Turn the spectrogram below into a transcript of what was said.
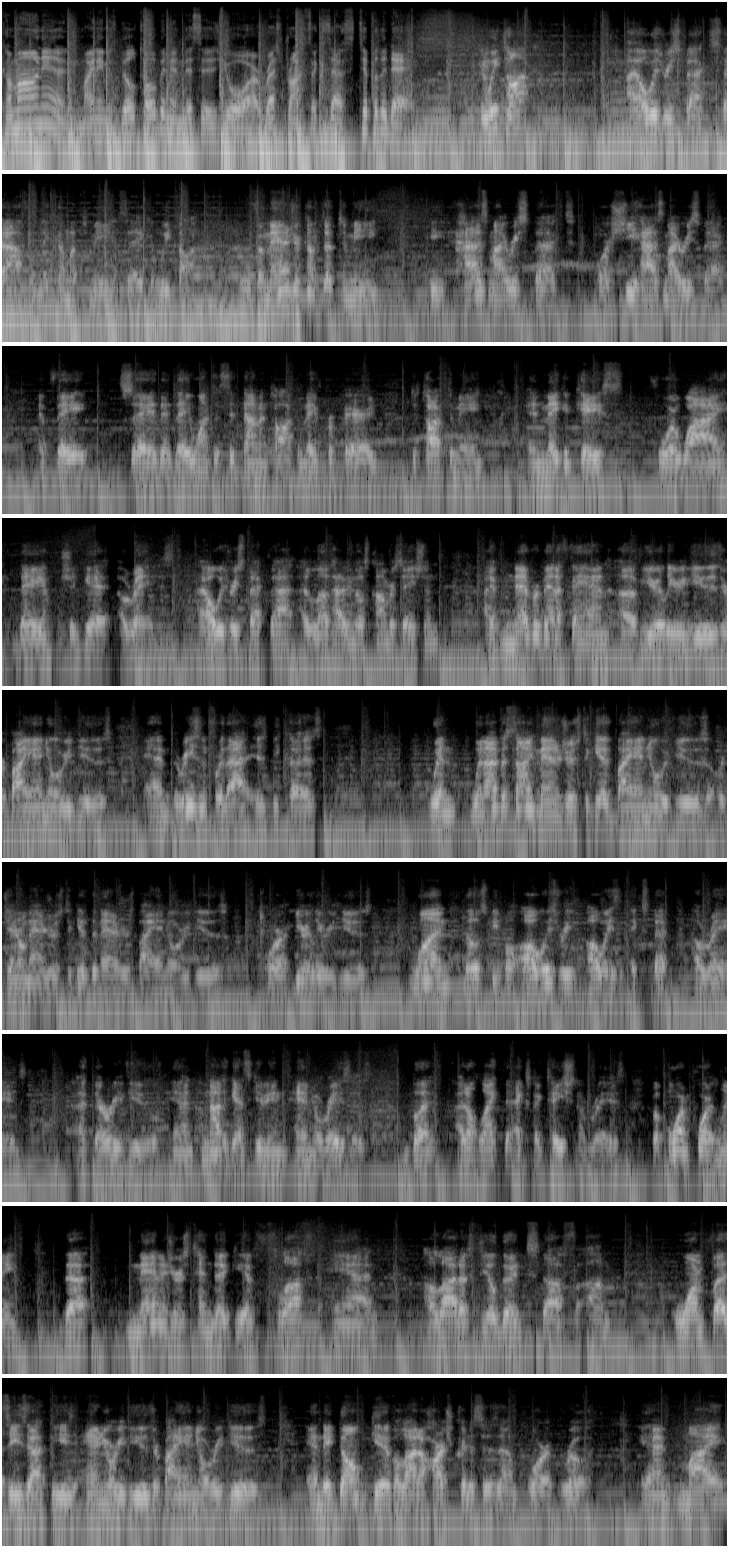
Come on in. My name is Bill Tobin, and this is your restaurant success tip of the day. Can we talk? I always respect staff when they come up to me and say, Can we talk? If a manager comes up to me, he has my respect or she has my respect. If they say that they want to sit down and talk and they've prepared to talk to me and make a case for why they should get a raise. I always respect that. I love having those conversations. I've never been a fan of yearly reviews or biannual reviews. And the reason for that is because when when I've assigned managers to give biannual reviews or general managers to give the managers biannual reviews or yearly reviews, one, those people always re, always expect a raise at their review. And I'm not against giving annual raises but I don't like the expectation of raise. But more importantly, the managers tend to give fluff and a lot of feel good stuff, um, warm fuzzies at these annual reviews or biannual reviews, and they don't give a lot of harsh criticism or growth. And my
